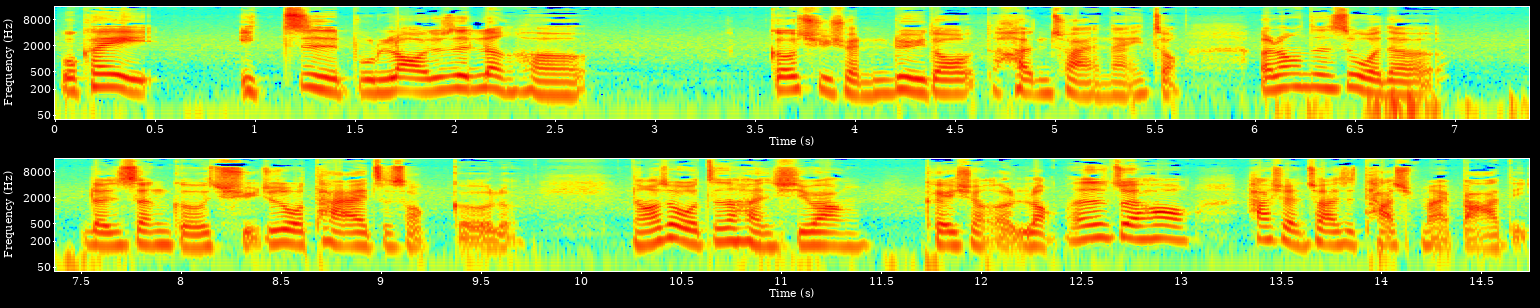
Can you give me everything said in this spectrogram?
我可以一字不漏，就是任何歌曲旋律都哼出来的那一种。Alone 真是我的人生歌曲，就是我太爱这首歌了。然后所以我真的很希望可以选 Alone，但是最后他选出来是 Touch My Body。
